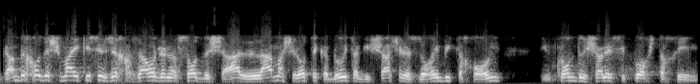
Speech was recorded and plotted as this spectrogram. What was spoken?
גם בחודש מאי קיסינג'ר חזר עוד לנסות ושאל למה שלא תקבלו את הגישה של אזורי ביטחון במקום דרישה לסיפוח שטחים.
